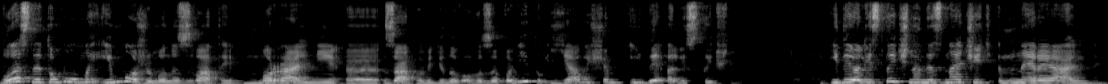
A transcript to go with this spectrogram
Власне, тому ми і можемо назвати моральні е, заповіді нового заповіту явищем ідеалістичним. Ідеалістичне не значить нереальне,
